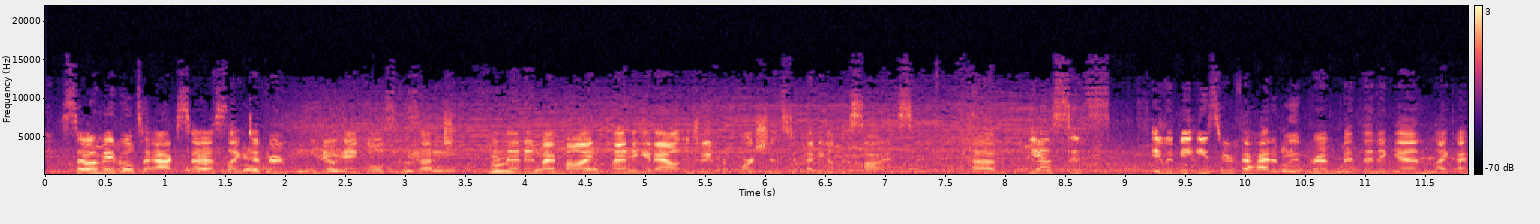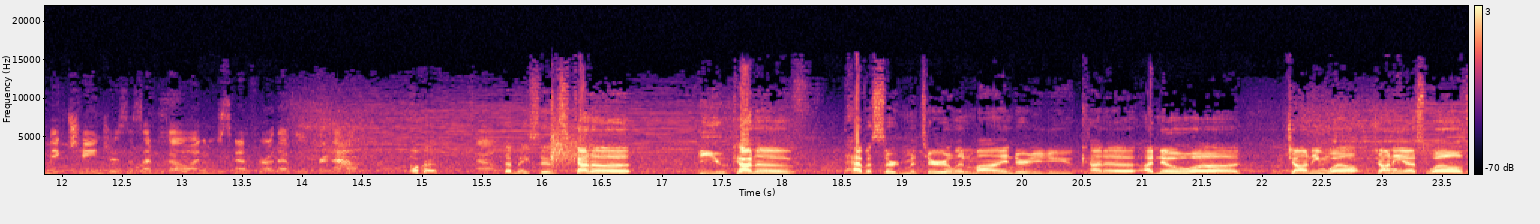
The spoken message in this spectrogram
so I'm able to access like different, you know, angles and such. Right. And then in my mind, planning it out and doing proportions depending on the size. Um, yes, it's it would be easier if I had a blueprint, but then again, like I make changes as I'm going. I'm just gonna throw that blueprint out. Okay, So. that makes sense. Kind of, do you kind of have a certain material in mind, or do you kind of? I know uh, Johnny well, Johnny S. Wells.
